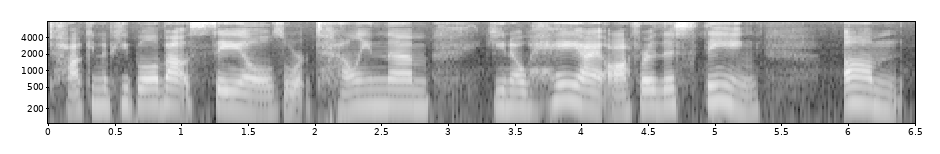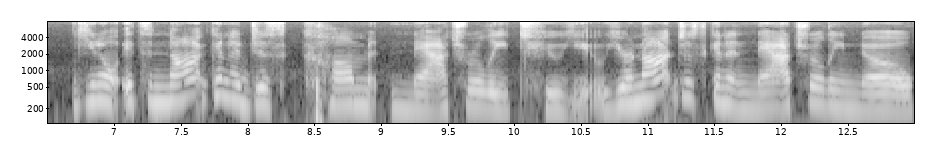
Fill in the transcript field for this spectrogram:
talking to people about sales or telling them you know, hey, I offer this thing. Um, you know, it's not going to just come naturally to you. You're not just going to naturally know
